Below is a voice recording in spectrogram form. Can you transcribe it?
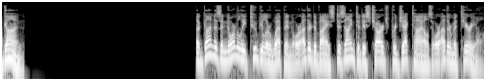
Gun A gun is a normally tubular weapon or other device designed to discharge projectiles or other material.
